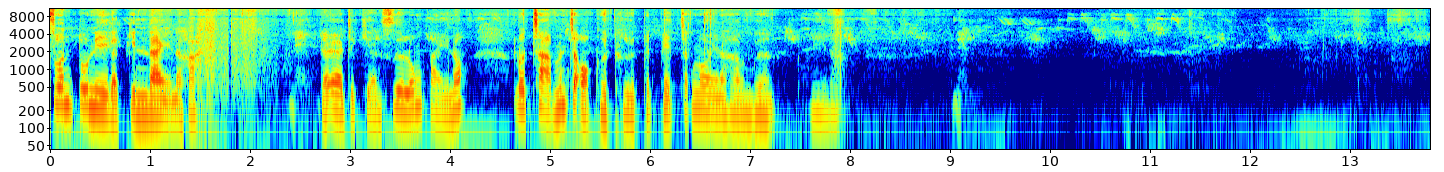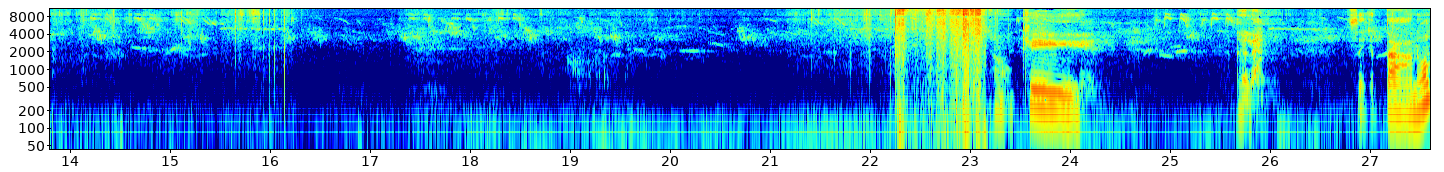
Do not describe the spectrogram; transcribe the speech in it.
ส่วนตัวนี้ก็กินได้นะคะเดี๋ยวอลจะเขียนซื้อลงไปเนาะ รสชาติมันจะออกหืดๆเผ็ดๆจักหน่อยนะคะเพื่อนๆตัวนี้นะ เคได้ละใส่กระตาเนาะ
